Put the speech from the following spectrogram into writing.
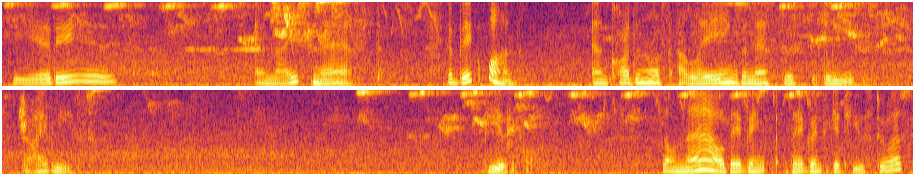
Here it is. A nice nest. A big one. And cardinals are laying the nest with leaves, dry leaves. Beautiful. So now they're going, they're going to get used to us.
